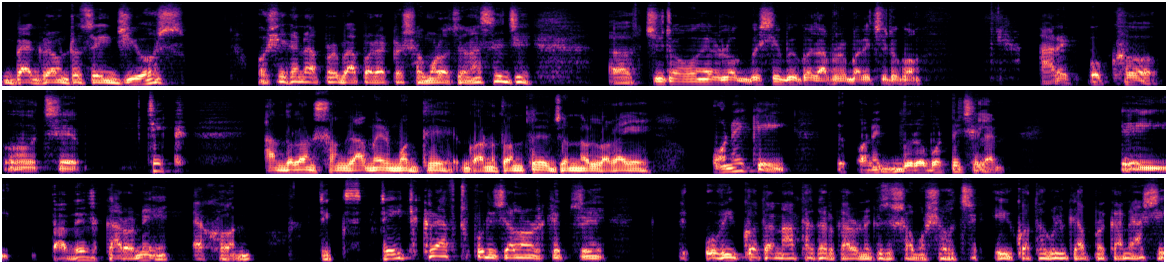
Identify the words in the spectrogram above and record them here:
ব্যাকগ্রাউন্ড হচ্ছে এনজিওস ও সেখানে আপনার ব্যাপারে একটা সমালোচনা আছে যে চিটগং এর লোক বেশি বিকজ আপনার বাড়ি চিটগং। আরেক পক্ষ হচ্ছে, ঠিক আন্দোলন সংগ্রামের মধ্যে গণতন্ত্রের জন্য লড়াইয়ে অনেকেই অনেক দূরবর্তী ছিলেন। এই তাদের কারণে এখন, ঠিক স্টেট ক্রাফট পরিচালনার ক্ষেত্রে অভিজ্ঞতা না থাকার কারণে কিছু সমস্যা হচ্ছে। এই কথাগুলো কি আপনার কানে আসে?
